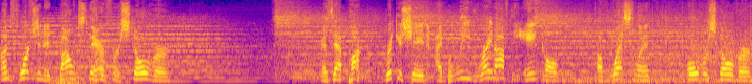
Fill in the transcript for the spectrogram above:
unfortunate bounce there for Stover as that puck ricocheted, I believe, right off the ankle of Westland over Stover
